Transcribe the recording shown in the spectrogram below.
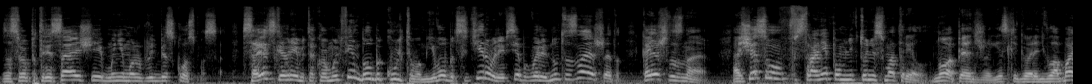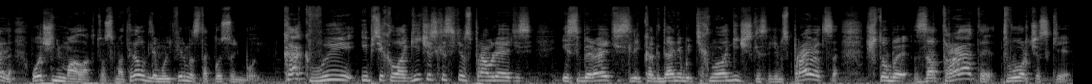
за свой потрясающий «Мы не можем быть без космоса». В советское время такой мультфильм был бы культовым, его бы цитировали, и все бы говорили, ну ты знаешь этот? Конечно, знаю. А сейчас его в стране, по-моему, никто не смотрел. Но, опять же, если говорить глобально, очень мало кто смотрел для мультфильма с такой судьбой. Как вы и психологически с этим справляетесь, и собираетесь ли когда-нибудь технологически с этим справиться, чтобы затраты творческие,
